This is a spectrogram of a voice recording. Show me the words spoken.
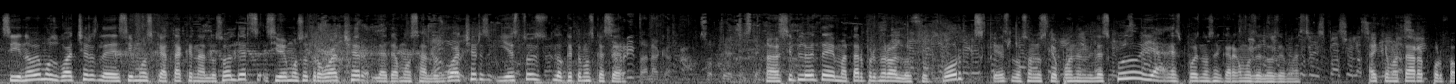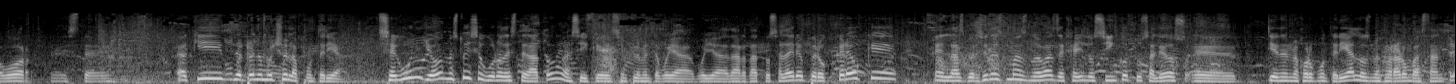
Si no vemos Watchers le decimos que ataquen a los Soldiers. Si vemos otro Watcher le damos a los Watchers. Y esto es lo que tenemos que hacer. Uh, simplemente matar primero a los supports, que son los que ponen el escudo. Y ya después nos encargamos de los demás. Hay que matar por favor este... Aquí depende mucho de la puntería. Según yo, no estoy seguro de este dato, así que simplemente voy a, voy a dar datos al aire, pero creo que en las versiones más nuevas de Halo 5 tus aliados eh, tienen mejor puntería, los mejoraron bastante.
